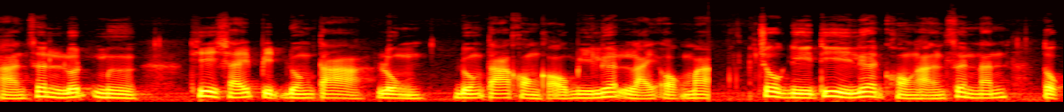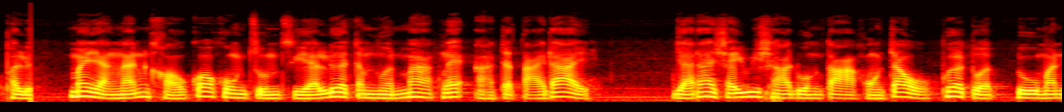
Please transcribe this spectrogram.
หานเซินลดมือที่ใช้ปิดดวงตาลงดวงตาของเขามีเลือดไหลออกมา โชคดีที่เลือดของหานเซินนั้นตกผลึก ไม่อย่างนั้นเขาก็คงสูญเสียเลือดจำนวนมากและอาจจะตายได้ อย่าได้ใช้วิชาดวงตาของเจ้าเพื่อตรวจดูมัน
